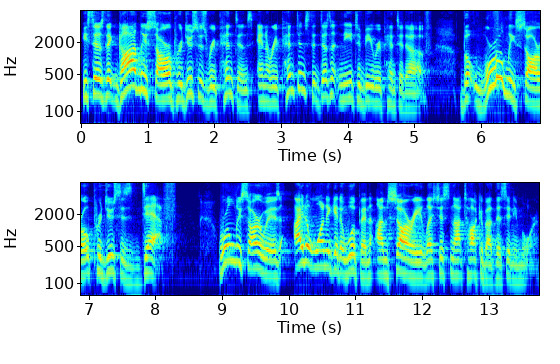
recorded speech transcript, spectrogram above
He says that godly sorrow produces repentance and a repentance that doesn't need to be repented of. But worldly sorrow produces death. Worldly sorrow is, I don't want to get a whooping, I'm sorry, let's just not talk about this anymore.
